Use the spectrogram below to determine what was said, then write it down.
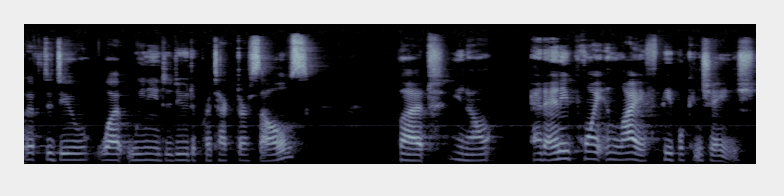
We have to do what we need to do to protect ourselves. But, you know, at any point in life, people can change.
